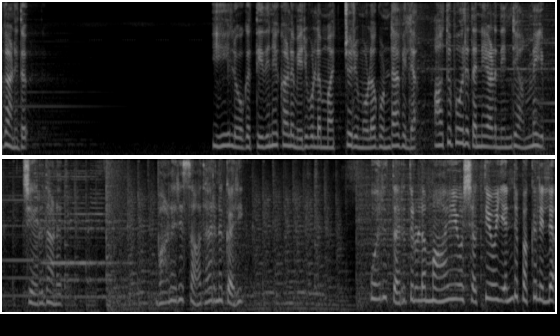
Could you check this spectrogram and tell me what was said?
മുളകാണിത് ഈ ലോകത്ത് ഇതിനേക്കാളും എരിവുള്ള മറ്റൊരു മുളകുണ്ടാവില്ല. അതുപോലെ തന്നെയാണ് നിന്റെ അമ്മയും. ചെറുതാണ്. വളരെ സാധാരണക്കാരി. ഒരു തരത്തിലുള്ള മായയോ ശക്തിയോ എന്റെ പക്കലില്ല.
